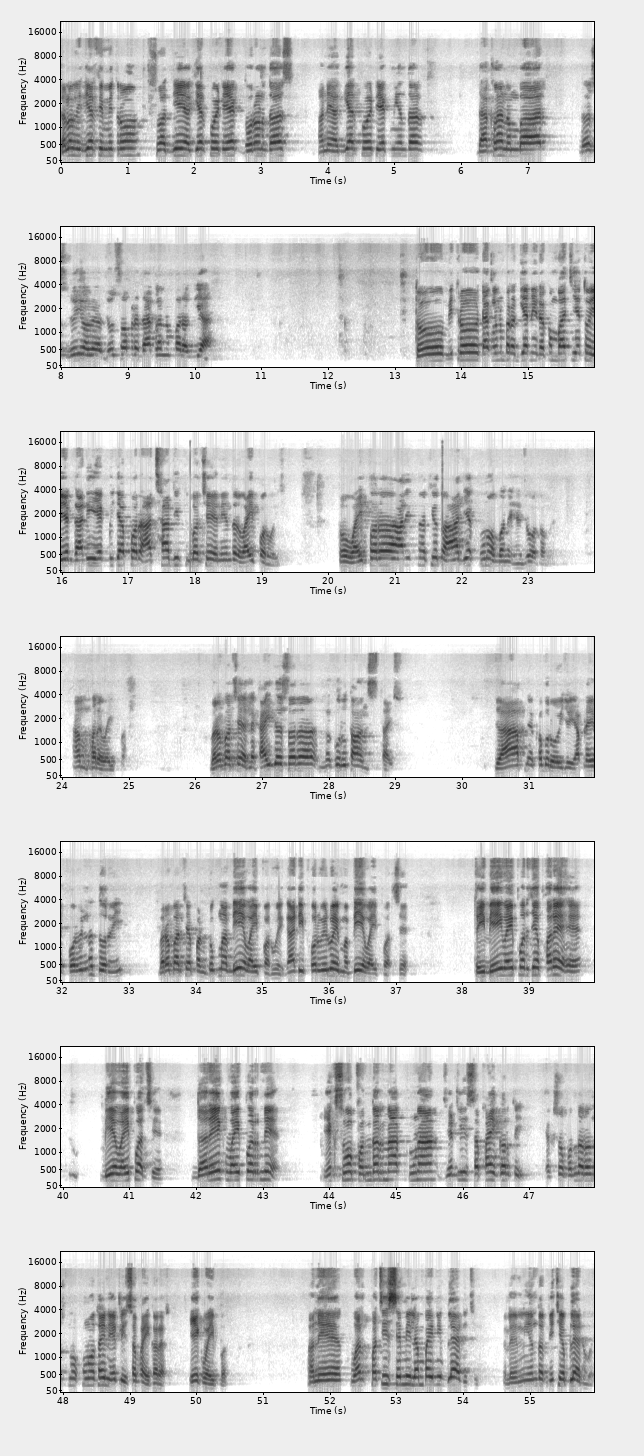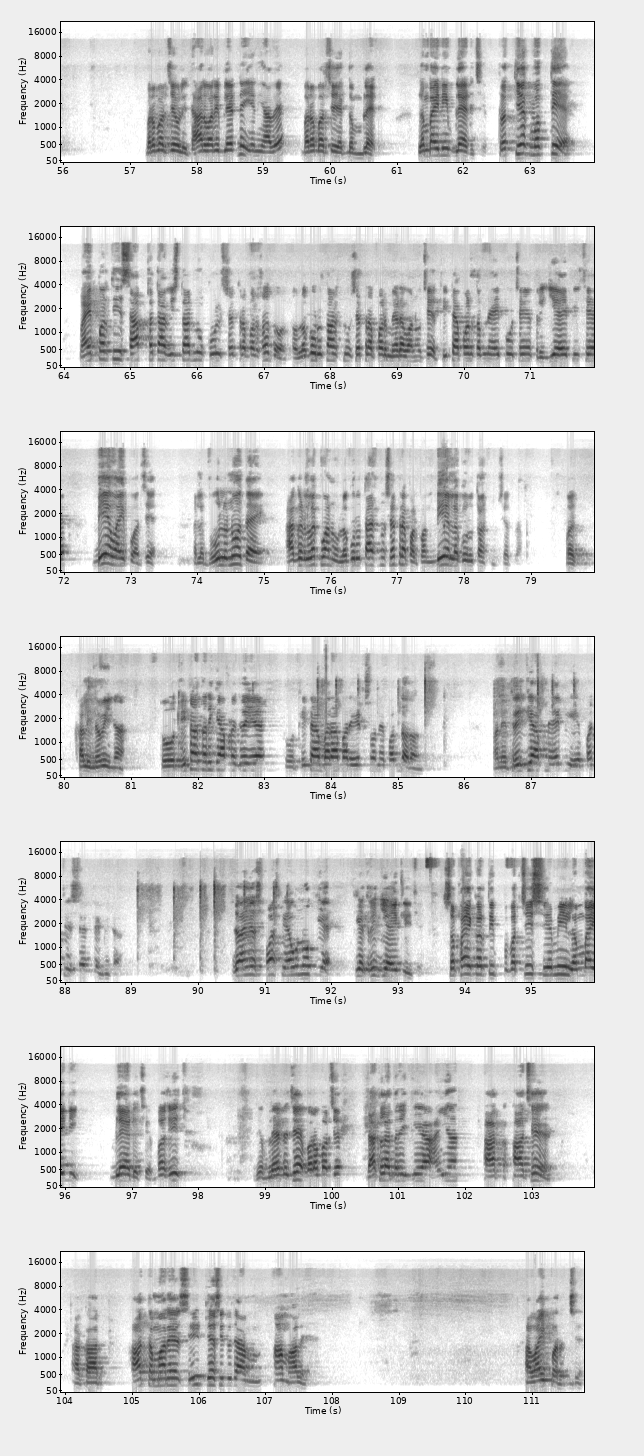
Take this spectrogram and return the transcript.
ચલો વિદ્યાર્થી મિત્રો, સ્વાધ્યાય અગિયાર પોઈન્ટ એક, ધોરણ દસ અને અગિયાર પોઈન્ટ એક ની અંદર દાખલા નંબર દસ જોઈએ. હવે જોશું આપણે દાખલા નંબર અગિયાર. તો મિત્રો, દાખલા નંબર અગિયારની રકમ વાંચીએ તો એક ગાડી એકબીજા પર આચ્છાદિત છે. એની અંદર વાઇપર હોય છે. તો વાઇપર આ રીતના થયો તો આ જે ખૂણો બને છે. જો તમે. આમ ફરે વાઇપર બરોબર છે? એટલે કાયદેસર લઘુ વૃતાંશ થાય છે. જો આ આપને ખબર હોવી જોઈએ, આપણે ફોર વ્હીલ નથી દોરવી, બરોબર છે, પણ ટૂંકમાં બે વાઇપર હોય, ગાડી ફોર વ્હીલ હોય, એમાં બે વાઇપર છે. તો એ બે વાઇપર જે ફરે છે, બે વાઇપર છે, દરેક વાઇપરને એકસો પંદર ના ખૂણા જેટલી સફાઈ કરતી, એકસો પંદર અંશનો ખૂણો થાય ને એટલી સફાઈ કરે છે, એક વાઇપર અને પચીસ સેમી લંબાઈની બ્લેડ છે, એટલે એની અંદર નીચે બ્લેડ હોય. બરોબર છે, ઓલી ધારવાળી બ્લેડ નહીં, એની આવે બરોબર છે, એકદમ બ્લેડ. લંબાઈની બ્લેડ છે. પ્રત્યેક વખતે વાઇપરથી સાફ થતા વિસ્તારનું કુલ ક્ષેત્રફળ શોધો. તો લઘુ વૃતાંશનું ક્ષેત્રફળ મેળવવાનું છે. થીટા પણ તમને આપ્યું છે, ત્રિજ્યા આપી છે. બે વાઇપર છે. એટલે ભૂલ ન થાય. આગળ લખવાનું લઘુ વૃતાંશનું ક્ષેત્રફળ, પણ બે લઘુ વૃતાંશનું ક્ષેત્રફળ. બસ, ખાલી નવી ના તો થીટા તરીકે આપણે જોઈએ, તો થીટા બરાબર એકસો ને પંદર અંશ. અને ત્રિજ્યા આપણે આપી એ પચીસ સેન્ટીમીટર. જો અહીંયા સ્પષ્ટ એવું ન કહે કે ત્રિજ્યા એટલી છે. સફાઈ કરતી પચીસ સેમી લંબાઈની બ્લેડ છે બસ એ જ. જે બ્લેડ છે બરોબર છે. દાખલા તરીકે અહીંયા આ આ છે આ કાર. આ તમારે સીધે સીધું આમ આમ હાલે. આ વાઇપર છે.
